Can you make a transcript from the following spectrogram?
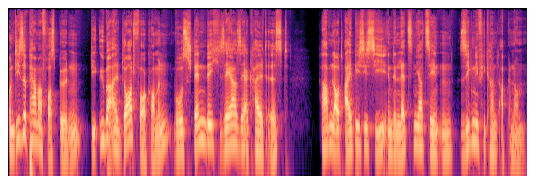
Und diese Permafrostböden, die überall dort vorkommen, wo es ständig sehr, sehr kalt ist, haben laut IPCC in den letzten Jahrzehnten signifikant abgenommen.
